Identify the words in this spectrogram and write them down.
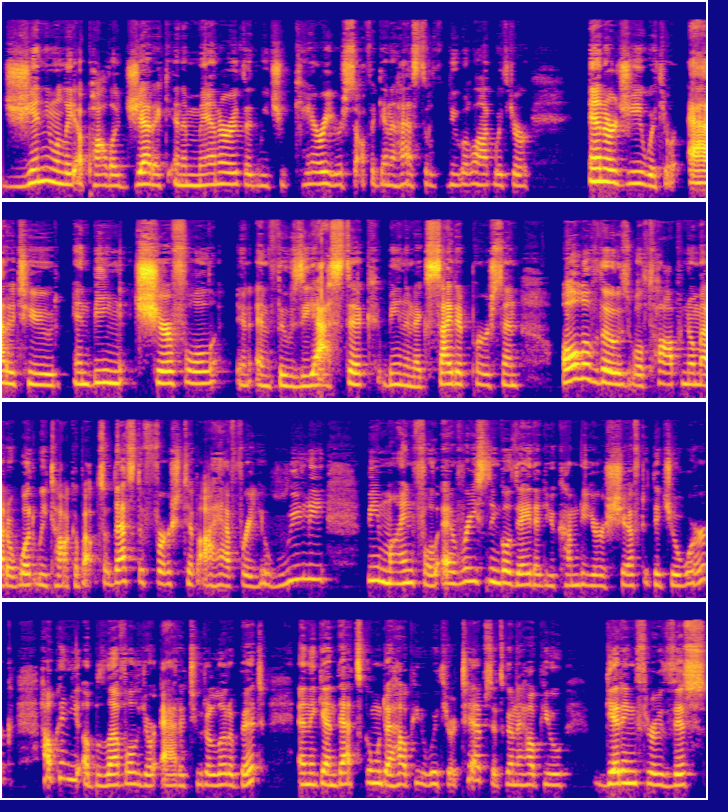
genuinely apologetic in a manner that which you carry yourself, again, it has to do a lot with your energy, with your attitude, and being cheerful and enthusiastic, being an excited person. All of those will top no matter what we talk about. So that's the first tip I have for you. Really be mindful every single day that you come to your shift, that you work. How can you uplevel your attitude a little bit? And again, that's going to help you with your tips. It's going to help you getting through this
